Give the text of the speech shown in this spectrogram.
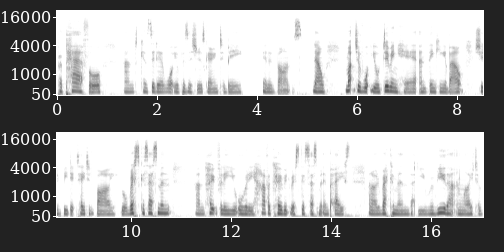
prepare for and consider what your position is going to be in advance. Now, much of what you're doing here and thinking about should be dictated by your risk assessment, and hopefully, you already have a COVID risk assessment in place. And I would recommend that you review that in light of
